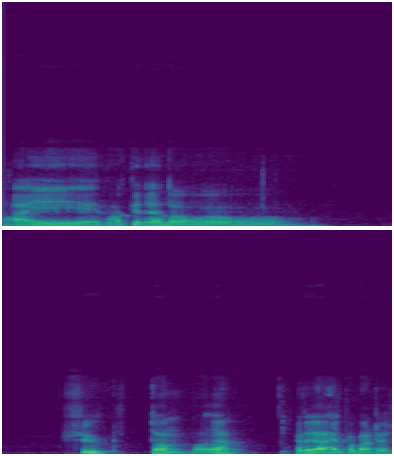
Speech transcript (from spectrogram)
Nei, var ikke det noe sjukdom, var det? Eller er jeg helt på bærtur?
